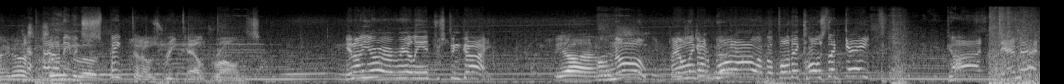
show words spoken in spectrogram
I I don't even speak to those retail drones. You know, you're a really interesting guy. Yeah. I'm oh no! I only got one hour before they close the gate! God damn it!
